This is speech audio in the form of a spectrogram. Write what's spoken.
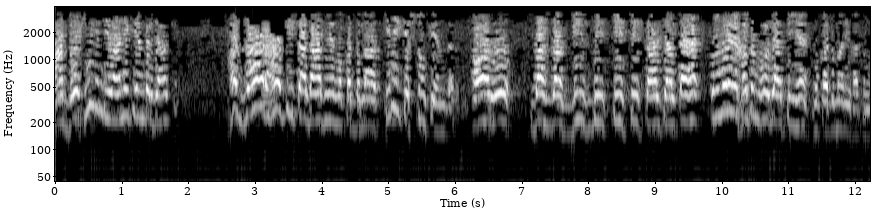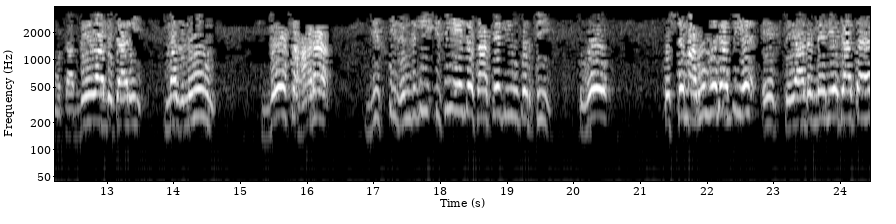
آپ دیکھیں گے دیوانے کے اندر جا کے ہزار کی تعداد میں مقدمات کنہیں قسطوں کے اندر، اور وہ دس دس، بیس بیس، تیس تیس سال چلتا ہے، عمریں ختم ہو جاتی ہیں، مقدمہ نہیں ختم ہوتا۔ بیوہ بیچاری، مظلوم بے سہارا جس کی زندگی اسی ایک اثاثے کے اوپر تھی وہ اس سے معروم ہو جاتی ہے، ایک سے آڈر لے لیا جاتا ہے،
